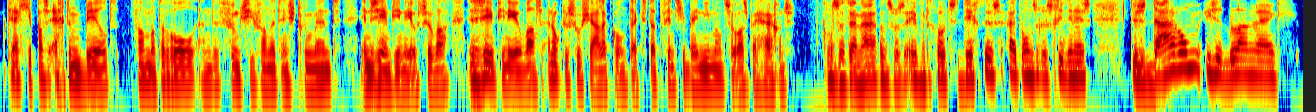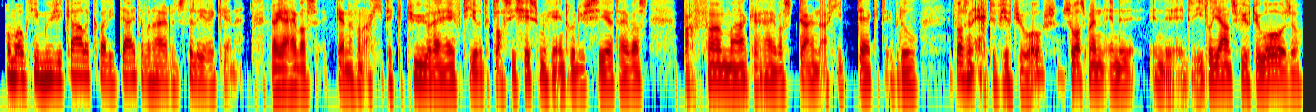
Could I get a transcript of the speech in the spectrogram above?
krijg je pas echt een beeld van wat de rol en de functie van het instrument in de 17e eeuw, zo wa- in de 17e eeuw was. En ook de sociale context. Dat vind je bij niemand zoals bij Huygens. Constantijn Huygens was een van de grootste dichters uit onze geschiedenis. Dus daarom is het belangrijk om ook die muzikale kwaliteiten van Huygens te leren kennen. Nou ja, hij was kenner van architectuur. Hij heeft hier het klassicisme geïntroduceerd. Hij was parfummaker. Hij was tuinarchitect. Ik bedoel, het was een echte virtuoos. Zoals men in, de, in de, het Italiaans virtuoso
